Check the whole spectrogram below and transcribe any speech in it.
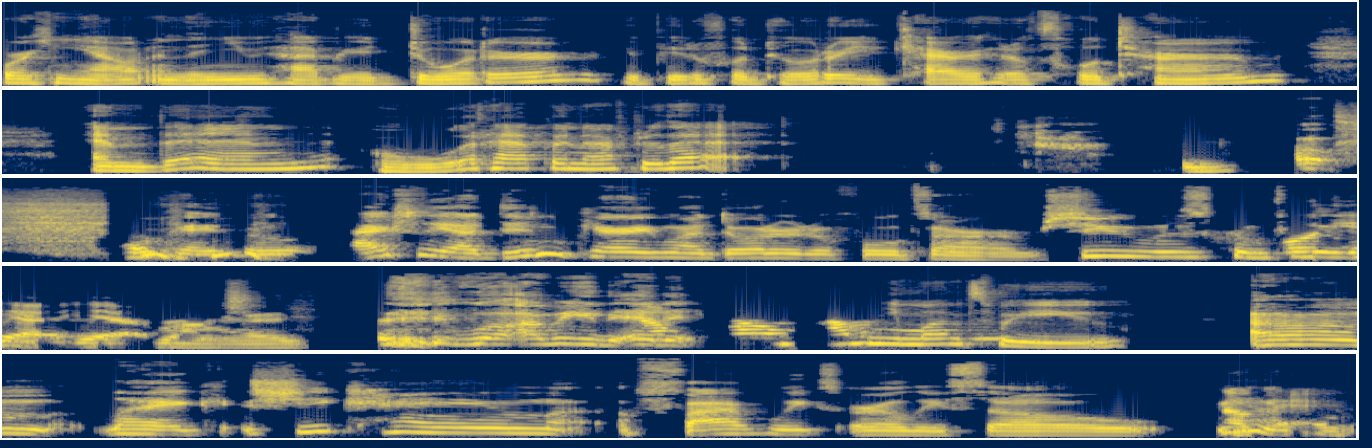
working out. And then you have your daughter, your beautiful daughter, you carry her to full term. And then what happened after that? Oh, okay, so actually, I didn't carry my daughter to full term. She was completely oh, yeah, yeah. well, I mean, how, it, how, how, many months were you? Um, like she came five weeks early, so okay, know,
